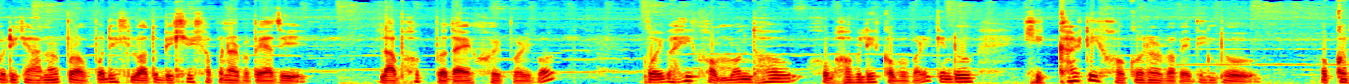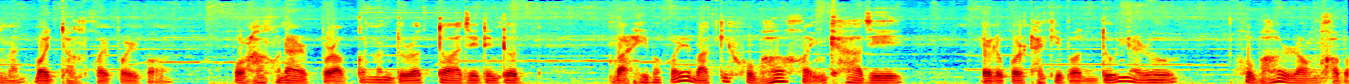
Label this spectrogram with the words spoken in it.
গতিকে আনৰ পৰা উপদেশ লোৱাটো বিশেষ আপোনাৰ বাবে আজি লাভপ্ৰদায়ক হৈ পৰিব। বৈবাহিক সম্বন্ধও শুভ বুলি ক'ব পাৰি কিন্তু শিক্ষাৰ্থীসকলৰ বাবে দিনটো অকণমান মধ্যম হৈ পৰিব। পঢ়া শুনাৰ পৰা অকণমান দূৰত্ব আজিৰ দিনটোত বাঢ়িব পাৰে। বাকী শুভ সংখ্যা আজি এওঁলোকৰ থাকিব দুই আৰু শুভ ৰং হ'ব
